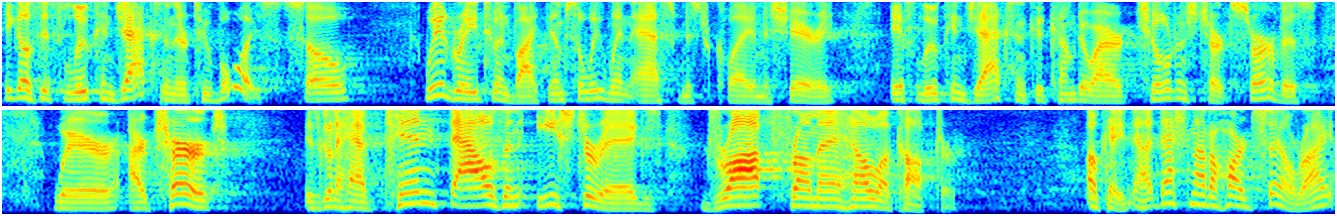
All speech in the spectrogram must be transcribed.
He goes, It's Luke and Jackson. They're two boys. So we agreed to invite them. So we went and asked Mr. Clay and Miss Sherry if Luke and Jackson could come to our children's church service where our church is going to have 10,000 Easter eggs dropped from a helicopter. Okay, now that's not a hard sell, right?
